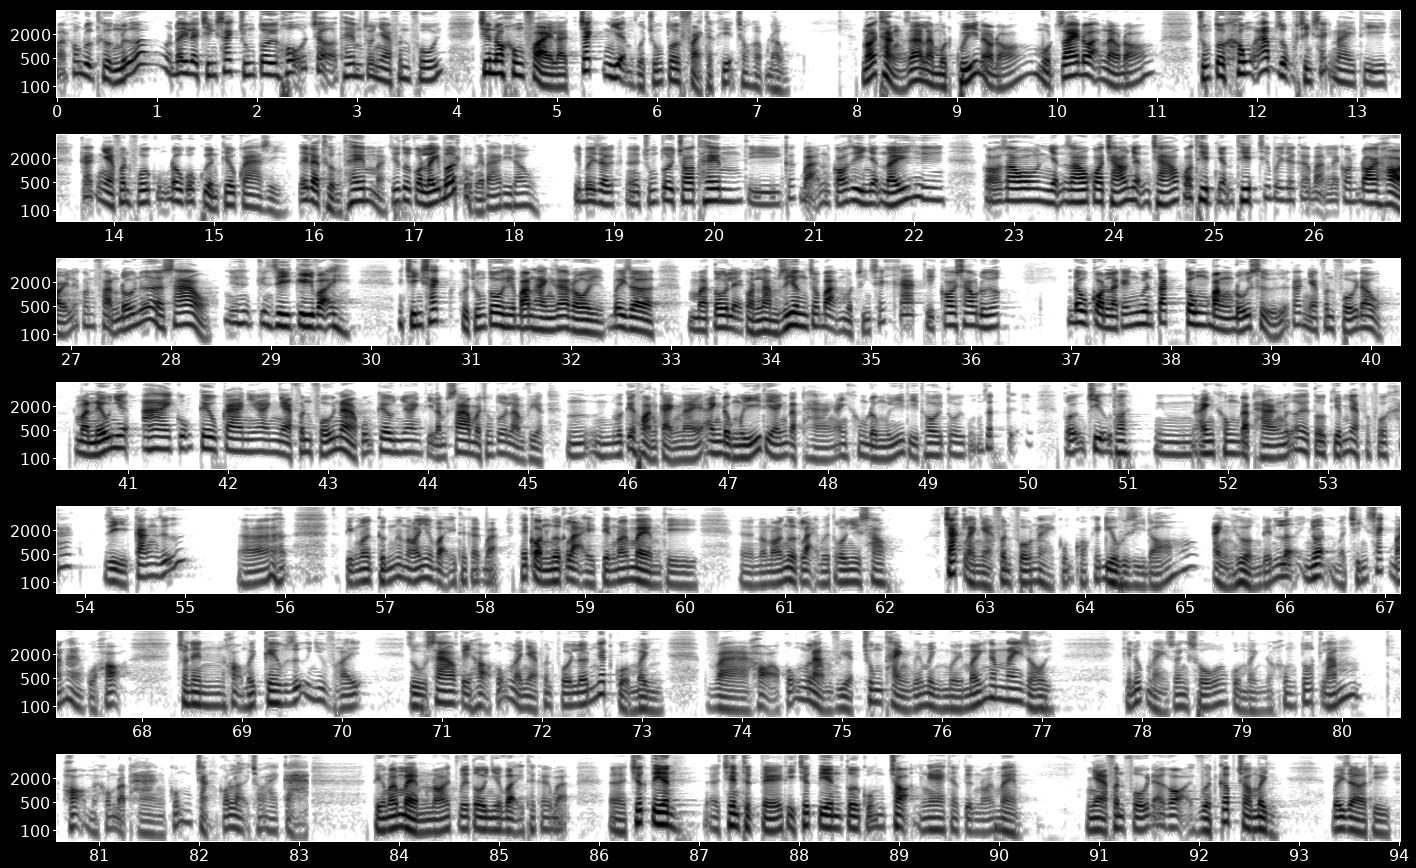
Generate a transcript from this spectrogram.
Bạn không được thưởng nữa. Đây là chính sách chúng tôi hỗ trợ thêm cho nhà phân phối, chứ nó không phải là trách nhiệm của chúng tôi phải thực hiện trong hợp đồng. Nói thẳng ra là một quý nào đó, một giai đoạn nào đó, chúng tôi không áp dụng chính sách này thì các nhà phân phối cũng đâu có quyền kêu ca gì. Đây là thưởng thêm mà, chứ tôi có lấy bớt của người ta đi đâu thì bây giờ ờ, chúng tôi cho thêm thì các bạn có gì nhận lấy chứ, có rau nhận rau, có cháo nhận cháo, có thịt nhận thịt chứ bây giờ các bạn lại còn đòi hỏi, lại còn phản đối nữa là sao? Cái gì kỳ vậy? Chính sách của chúng tôi thì ban hành ra rồi, bây giờ mà tôi lại còn làm riêng cho bạn một chính sách khác thì coi sao được? Đâu còn là cái nguyên tắc công bằng đối xử giữa các nhà phân phối đâu mà nếu như ai cũng kêu ca như anh, nhà phân phối nào cũng kêu như anh thì làm sao mà chúng tôi làm việc? Ừ, với cái hoàn cảnh này, anh đồng ý thì anh đặt hàng, anh không đồng ý thì thôi, tôi cũng rất, tôi cũng chịu thôi. Ừ, anh không đặt hàng nữa thì tôi kiếm nhà phân phối khác, gì căng dữ. Đó, tiếng nói cứng nó nói như vậy thôi các bạn. Thế còn ngược lại, tiếng nói mềm thì ờ, nó nói ngược lại với tôi như sau. Chắc là nhà phân phối này cũng có cái điều gì đó ảnh hưởng đến lợi nhuận và chính sách bán hàng của họ, cho nên họ mới kêu giữ như vậy dù sao thì họ cũng là nhà phân phối lớn nhất của mình và họ cũng làm việc trung thành với mình mười mấy năm nay rồi. Cái lúc này doanh số của mình nó không tốt lắm họ mà không đặt hàng cũng chẳng có lợi cho ai cả. Tiếng nói mềm nói với tôi như vậy thưa các bạn. À, trước tiên ờ, trên thực tế thì trước tiên tôi cũng chọn nghe theo tiếng nói mềm. Nhà phân phối đã gọi vượt cấp cho mình. Bây giờ thì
